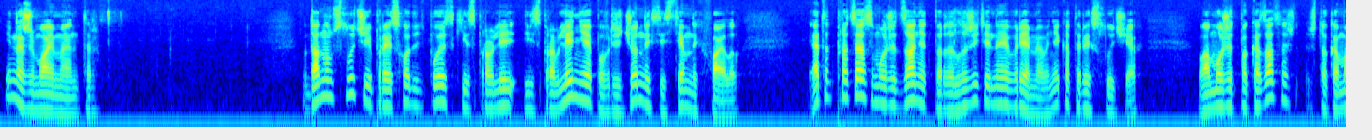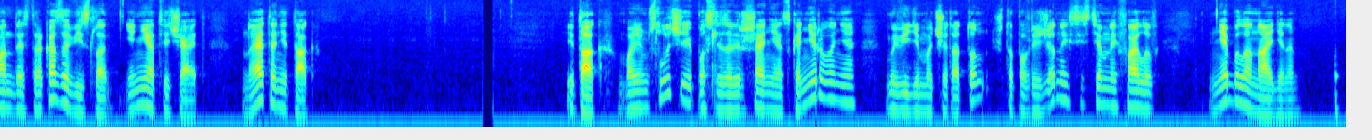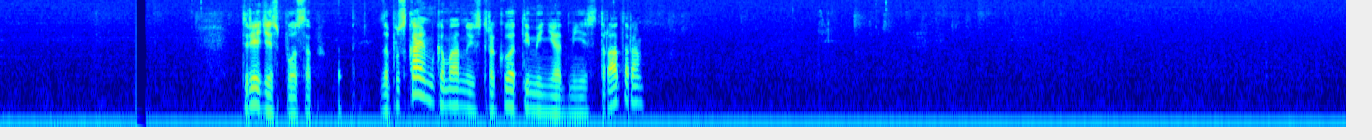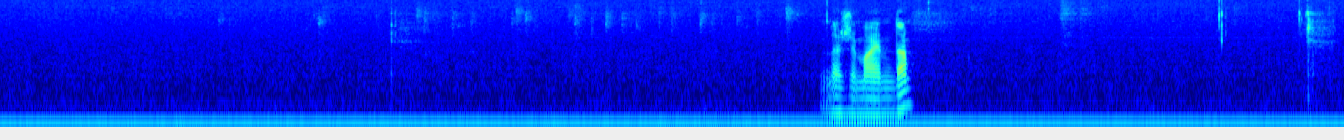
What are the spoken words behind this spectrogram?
и нажимаем Enter. В данном случае происходит поиск и исправление поврежденных системных файлов. Этот процесс может занять продолжительное время в некоторых случаях. Вам может показаться, что командная строка зависла и не отвечает, но это не так. Итак, в моем случае, после завершения сканирования, мы видим отчет о том, что поврежденных системных файлов не было найдено. Третий способ. Запускаем командную строку от имени администратора. Нажимаем «Да».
